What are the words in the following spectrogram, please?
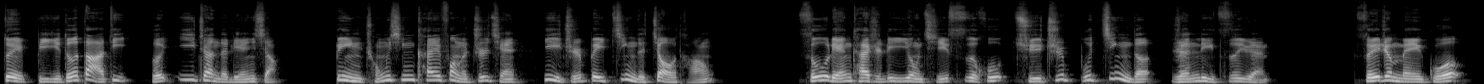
对彼得大帝和一战的联想，并重新开放了之前一直被禁的教堂。苏联开始利用其似乎取之不尽的人力资源。随着美国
